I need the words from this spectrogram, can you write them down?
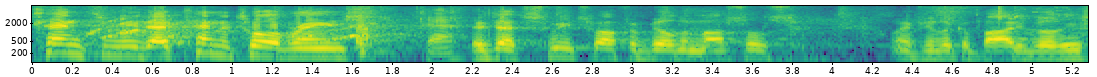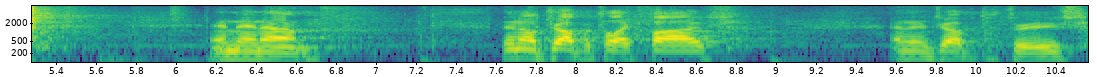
10 to me, that 10 to 12 range Okay. is that sweet spot for building muscles. When if you look at bodybuilders, and then um, then I'll drop it to like fives, and then drop it to threes.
